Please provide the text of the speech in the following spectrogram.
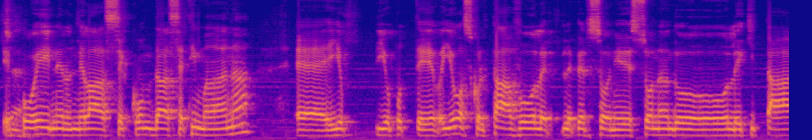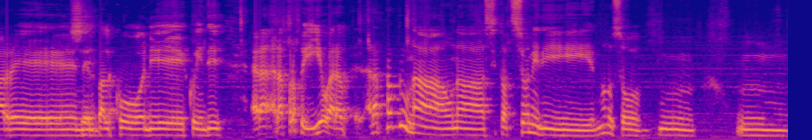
Certo. E poi nel, nella seconda settimana eh, io, io, potevo, io ascoltavo le, le, persone suonando le chitarre sì. nel balcone, quindi era, era proprio io, era, era proprio una, una, situazione di, non lo so, un, un,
